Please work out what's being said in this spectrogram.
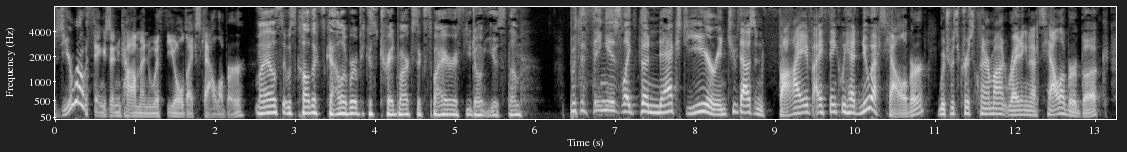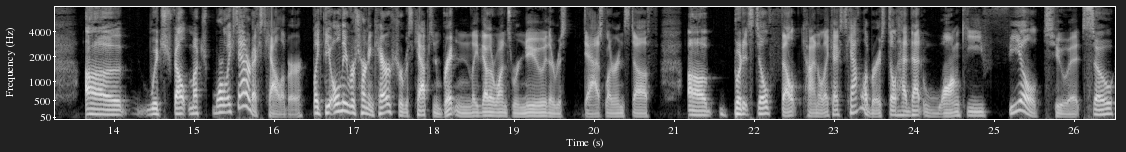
zero things in common with the old Excalibur. Miles, it was called Excalibur because trademarks expire if you don't use them. But the thing is, like the next year in 2005, I think we had New Excalibur, which was Chris Claremont writing an Excalibur book uh, which felt much more like standard Excalibur. Like the only returning character was Captain Britain. Like the other ones were new. There was Dazzler and stuff. Uh, but it still felt kind of like Excalibur. It still had that wonky feel to it. So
